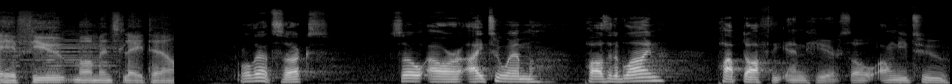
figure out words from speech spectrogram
A few moments later. Well, that sucks. So our I2M positive line popped off the end here. So I'll need to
